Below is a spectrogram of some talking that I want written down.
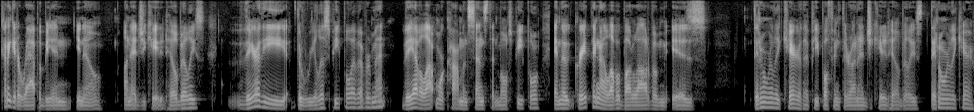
kind of get a rap of being, you know, uneducated hillbillies. They're the the realest people I've ever met. They have a lot more common sense than most people. And the great thing I love about a lot of them is they don't really care that people think they're uneducated hillbillies. They don't really care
